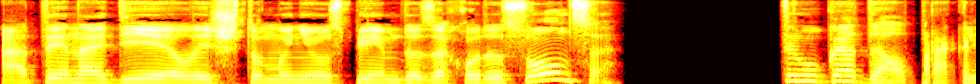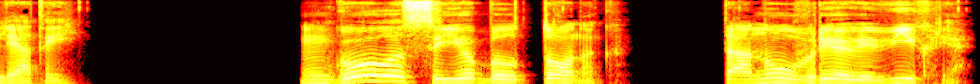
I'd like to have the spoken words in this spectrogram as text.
«А ты надеялась, что мы не успеем до захода солнца?» «Ты угадал, проклятый!» Голос ее был тонок, тонул в реве вихря.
